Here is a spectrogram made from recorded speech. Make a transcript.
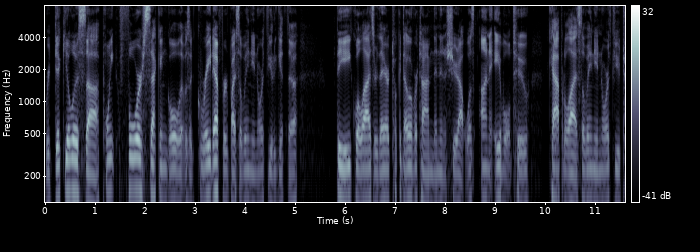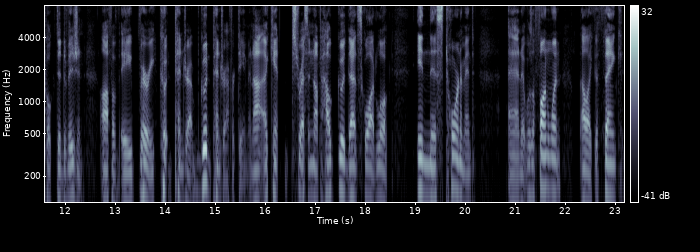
ridiculous uh, 0.4 second goal. It was a great effort by Sylvania Northview to get the the equalizer there. Took it to overtime. Then in a shootout was unable to capitalize. Sylvania Northview took the division off of a very good Penn good Penn Trafford team, and I, I can't stress enough how good that squad looked in this tournament. And it was a fun one. I like to thank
